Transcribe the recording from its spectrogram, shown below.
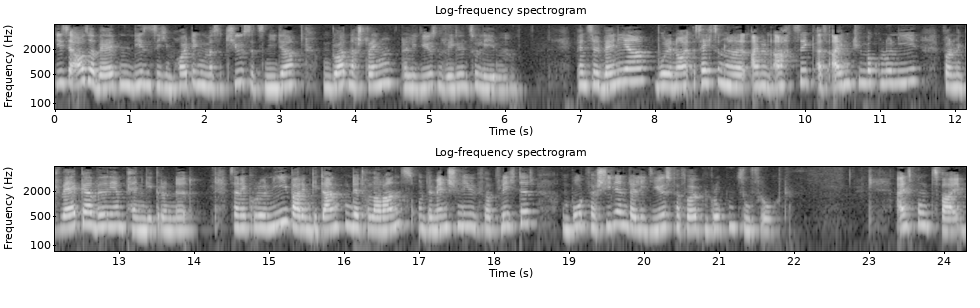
Diese Auserwählten ließen sich im heutigen Massachusetts nieder, um dort nach strengen religiösen Regeln zu leben. Pennsylvania wurde 1681 als Eigentümerkolonie von McQuaker William Penn gegründet. Seine Kolonie war dem Gedanken der Toleranz und der Menschenliebe verpflichtet und bot verschiedenen religiös verfolgten Gruppen Zuflucht. 1.2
